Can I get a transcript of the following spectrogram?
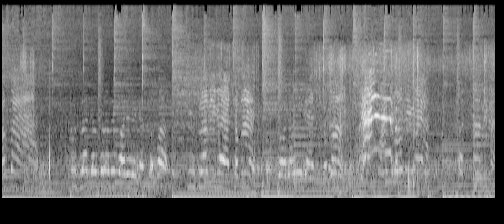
छप्पा दूसरा जल पर पानी में गया छप्पा तीसरा भी गया छप्पा चौदह भी गया छप्पा पांचवा भी गया छठा भी गया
